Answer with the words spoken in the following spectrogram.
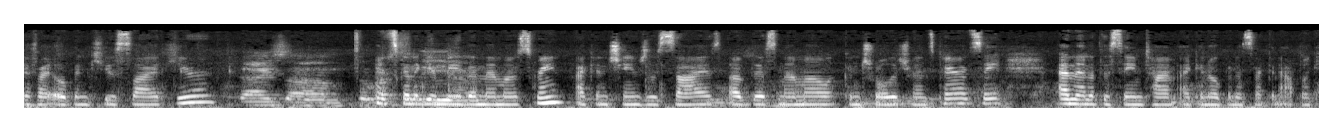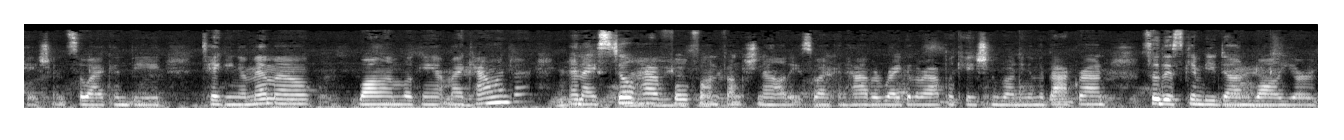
if I open Q slide here, Guys, um, it's going to give me the uh, memo screen. I can change the size of this memo, control the transparency, and then at the same time, I can open a second application. So I can be taking a memo while I'm looking at my calendar, and I still have full phone functionality. So I can have a regular application running in the background. So this can be done while you're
